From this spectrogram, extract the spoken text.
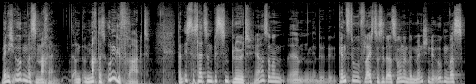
wenn ich irgendwas mache, und, und macht das ungefragt, dann ist das halt so ein bisschen blöd, ja, sondern ähm, kennst du vielleicht so Situationen, wenn Menschen dir irgendwas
